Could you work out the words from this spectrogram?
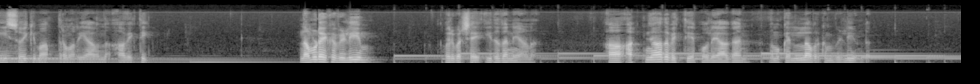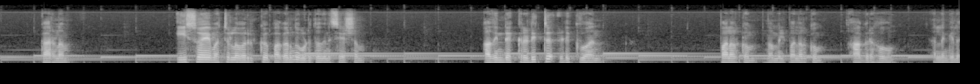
ഈശോയ്ക്ക് മാത്രം അറിയാവുന്ന ആ വ്യക്തി. നമ്മുടെയൊക്കെ വിളിയും ഒരുപക്ഷെ ഇത് തന്നെയാണ്. ആ അജ്ഞാത വ്യക്തിയെ പോലെയാകാൻ നമുക്കെല്ലാവർക്കും വിളിയുണ്ട്. കാരണം ഈശോയെ മറ്റുള്ളവർക്ക് പകർന്നു കൊടുത്തതിന് ശേഷം അതിന്റെ ക്രെഡിറ്റ് എടുക്കുവാൻ പലർക്കും നമ്മിൽ പലർക്കും ആഗ്രഹവും അല്ലെങ്കിൽ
